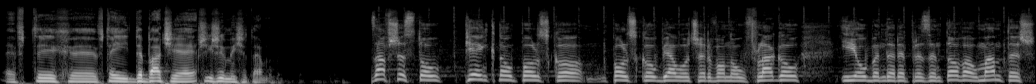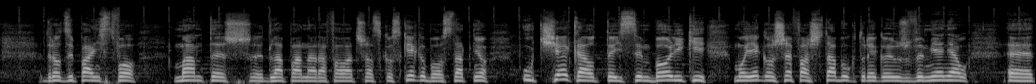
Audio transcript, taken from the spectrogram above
w, tych, e, w tej debacie. Przyjrzyjmy się temu. Zawsze z tą piękną polsko, polską biało-czerwoną flagą i ją będę reprezentował. Mam też, drodzy Państwo, mam też e, dla pana Rafała Trzaskowskiego, bo ostatnio ucieka od tej symboliki mojego szefa sztabu, którego już wymieniał. E,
